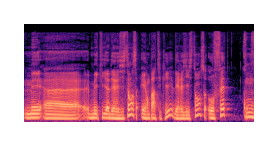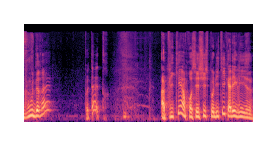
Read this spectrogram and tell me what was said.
mais, euh, mais qu'il y a des résistances, et en particulier des résistances au fait qu'on voudrait, peut-être, appliquer un processus politique à l'Église.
